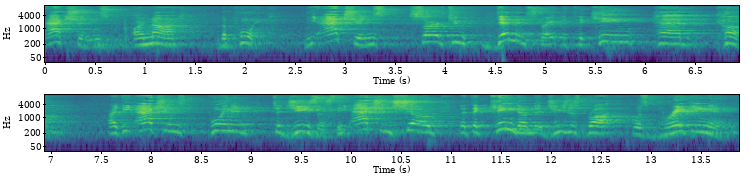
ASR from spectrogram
actions are not the point. The actions serve to demonstrate that the king had come. Right? The actions pointed to Jesus. The actions showed that the kingdom that Jesus brought was breaking in,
